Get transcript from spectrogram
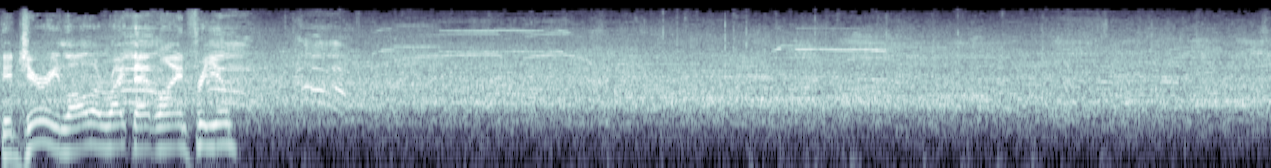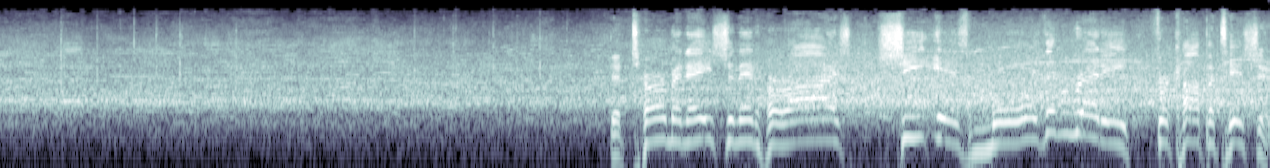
Did Jerry Lawler write that line for you? Determination in her eyes. She is more than ready for competition.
